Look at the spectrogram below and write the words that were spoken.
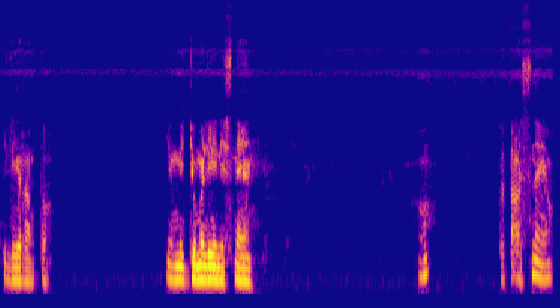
Hilirang to. Yung medyo malinis na yan. Oh, tataas na yun.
